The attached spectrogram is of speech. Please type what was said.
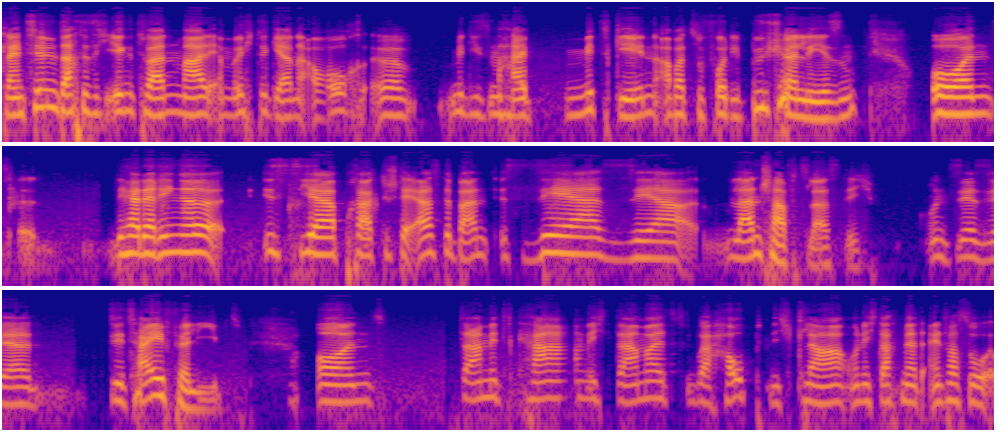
Klein Tim dachte sich irgendwann mal, er möchte gerne auch äh, mit diesem Hype mitgehen, aber zuvor die Bücher lesen. Und äh, Herr der Ringe ist ja praktisch, der erste Band ist sehr, sehr landschaftslastig und sehr, sehr detailverliebt. Und damit kam ich damals überhaupt nicht klar und ich dachte mir halt einfach so,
